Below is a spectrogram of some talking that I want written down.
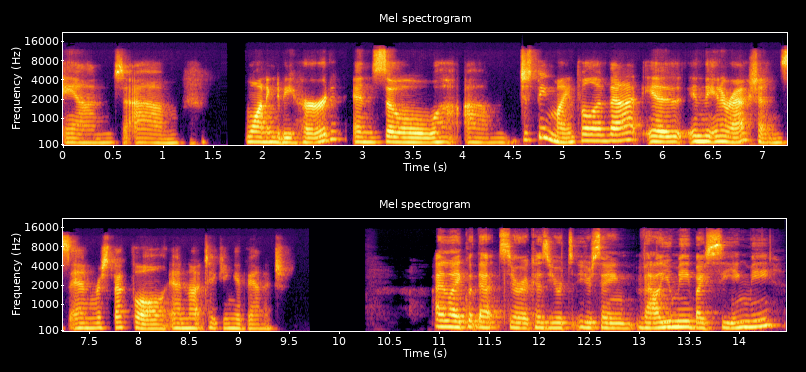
and um, wanting to be heard. And so um, just being mindful of that is, in the interactions and respectful and not taking advantage. I like what that sara because you're you're saying value me by seeing me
